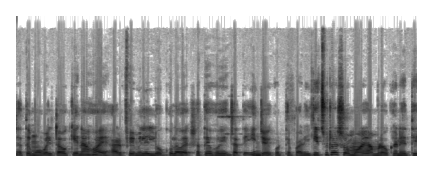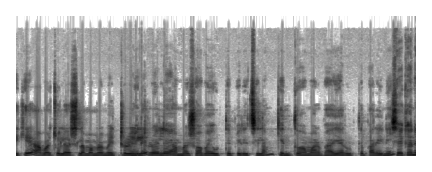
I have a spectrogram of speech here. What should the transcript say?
যাতে মোবাইলটাও কেনা হয় আর ফ্যামিলির লোকগুলোও একসাথে হয়ে যাতে এনজয় করতে পারি। কিছুটা সময় আমরা ওখানে থেকে আবার চলে আসলাম আমরা মেট্রো রেলে রেলে আমরা সবাই উঠতে পেরেছিলাম কিন্তু আমার ভাই আর উঠতে পারিনি। সেখানে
